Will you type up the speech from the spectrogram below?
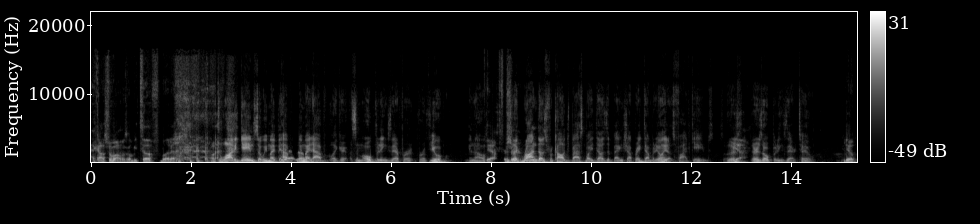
Hey, college football was gonna be tough, but uh, well, it's a lot of games, so we might have yeah, no. we might have like a, some openings there for for a few of them. You know, yeah, for sure. Like Ron does for college basketball, he does a bang shot breakdown, but he only does five games. So there's yeah. there's openings there too. Yep,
